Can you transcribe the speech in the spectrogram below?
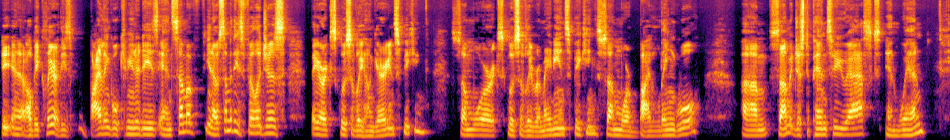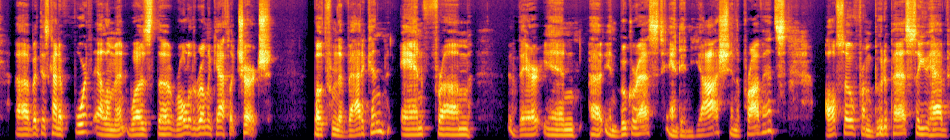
and I'll be clear, these bilingual communities, and some of you know some of these villages they are exclusively Hungarian speaking. Some were exclusively Romanian speaking. Some were bilingual. Um, some, it just depends who you ask and when. Uh, but this kind of fourth element was the role of the Roman Catholic Church, both from the Vatican and from there in uh, in Bucharest and in Iași in the province, also from Budapest. So you have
